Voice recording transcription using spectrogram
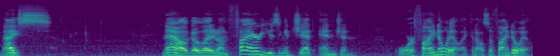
Nice. Now I'll go light it on fire using a jet engine. Or find oil. I could also find oil.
